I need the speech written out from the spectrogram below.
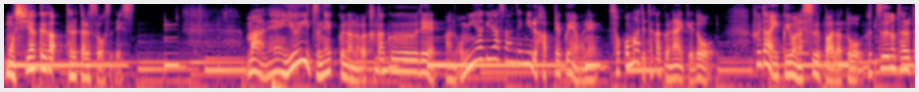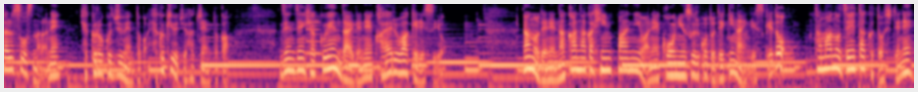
もう主役がタルタルソースです。まあね唯一ネックなのが価格であのお土産屋さんで見る800円はねそこまで高くないけど普段行くようなスーパーだと普通のタルタルソースならね160円とか198円とか全然100円台でね買えるわけですよ。なのでねなかなか頻繁にはね購入することできないんですけどたまの贅沢としてね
